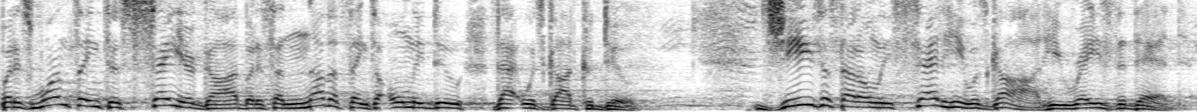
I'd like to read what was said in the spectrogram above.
But it's one thing to say you're God, but it's another thing to only do that which God could do. Jesus not only said he was God, he raised the dead.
